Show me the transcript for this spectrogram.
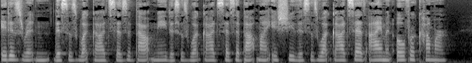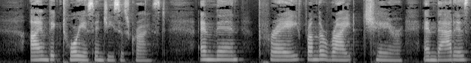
It is written. This is what God says about me. This is what God says about my issue. This is what God says. I am an overcomer. I am victorious in Jesus Christ. And then pray from the right chair. And that is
